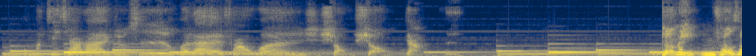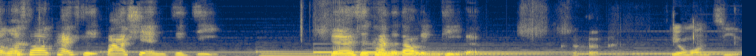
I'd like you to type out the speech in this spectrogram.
我们接下来就是会来访问熊熊这样子。熊你，你从什么时候开始发现自己原来是看得到灵体的？有点忘记了。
